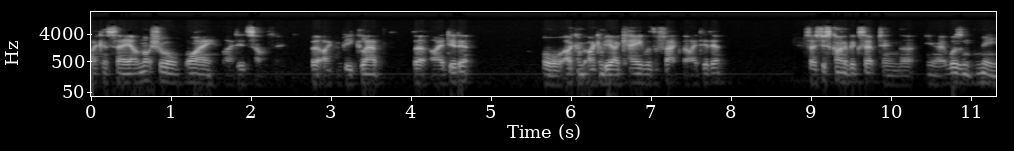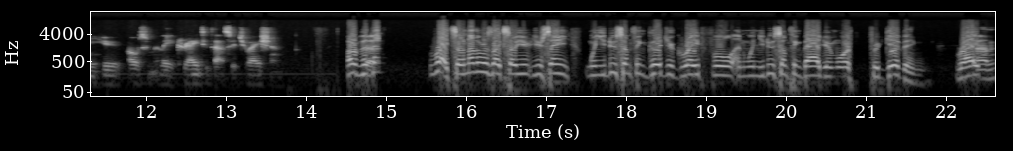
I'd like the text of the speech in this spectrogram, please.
i can say i'm not sure why i did something but i can be glad that i did it or i can, I can be okay with the fact that i did it so it's just kind of accepting that you know it wasn't me who ultimately created that situation Oh, but, but then Right. So in other words, like, so you're, you're saying when you do something good, you're grateful, and when you do something bad, you're more forgiving, right? Um,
